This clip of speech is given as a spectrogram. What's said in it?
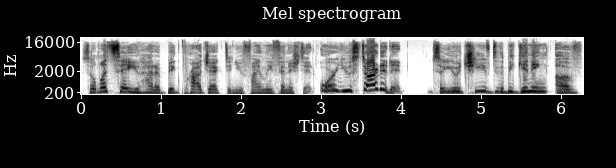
So let's say you had a big project and you finally finished it, or you started it so you achieved the beginning of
